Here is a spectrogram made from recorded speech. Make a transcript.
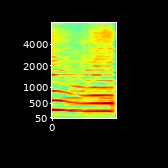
Mm-hmm.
